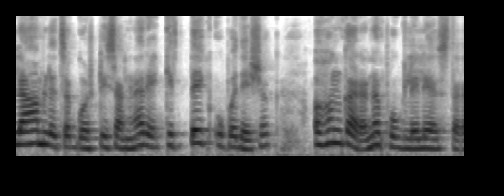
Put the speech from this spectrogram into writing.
लांबलचक गोष्टी सांगणारे कित्येक उपदेशक अहंकारानं फुगलेले असतात.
